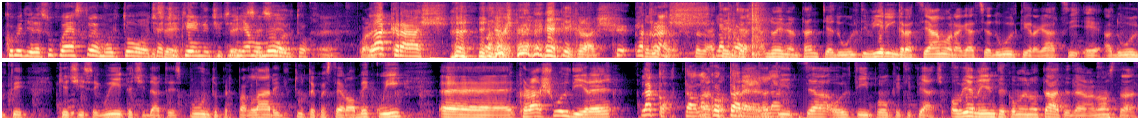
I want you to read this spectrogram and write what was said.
come dire, su questo è molto, cioè Sì, ci, tiene- ci sì, teniamo sì, sì. molto. Eh, qual è? la crash. che crash? La crash, cosa- la crash. Noi abbiamo tanti adulti, vi ringraziamo ragazzi adulti, ragazzi e adulti che ci seguite, ci date spunto per parlare di tutte queste robe qui. Eh, crash vuol dire La cotta, la, la cottarella. la tizia o il tipo che ti piace. Ovviamente, come notate dalla nostra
